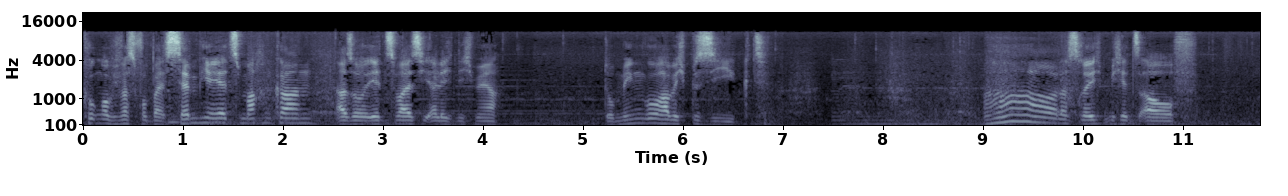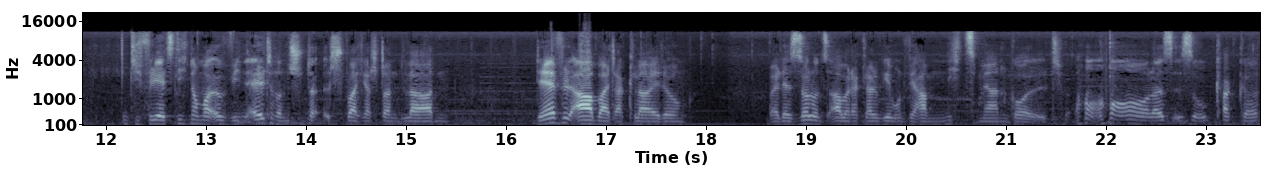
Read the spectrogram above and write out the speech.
Gucken, ob ich was bei Sam hier jetzt machen kann. Also, jetzt weiß ich ehrlich nicht mehr. Domingo habe ich besiegt. Ah, das regt mich jetzt auf. Und ich will jetzt nicht nochmal irgendwie einen älteren St Speicherstand laden. Der will Arbeiterkleidung. Weil der soll uns Arbeiterkleidung geben und wir haben nichts mehr an Gold. Oh, das ist so kacke.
